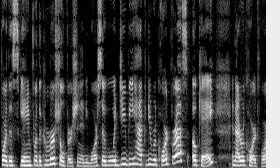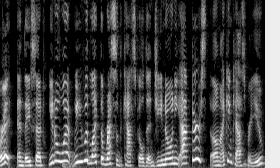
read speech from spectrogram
for this game for the commercial version anymore. So would you be happy to record for us? Okay, and I record for it, and they said, you know what, we would like the rest of the cast filled in. Do you know any actors? Um, I can cast for you.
